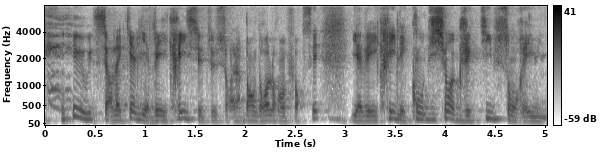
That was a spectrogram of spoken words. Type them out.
sur laquelle il y avait écrit, c'était sur la banderole renforcée, il y avait les conditions objectives sont réunies.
